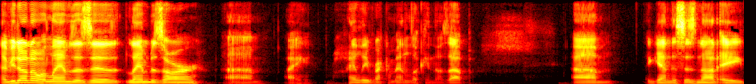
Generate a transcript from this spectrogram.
Now, if you don't know what lambdas is, lambdas are, um, I highly recommend looking those up. Um, again, this is not a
